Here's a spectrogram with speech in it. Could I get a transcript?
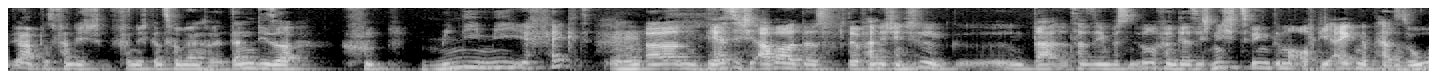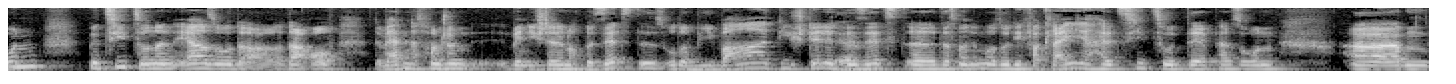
ja, das fand ich fand ich ganz bemerkenswert. Dann dieser Minimi-Effekt, mhm. ähm, der sich aber, das, der fand ich den Titel äh, da tatsächlich ein bisschen irreführend, der sich nicht zwingend immer auf die eigene Person bezieht, sondern eher so da, darauf, wir hatten das von schon, wenn die Stelle noch besetzt ist oder wie war die Stelle ja. besetzt, äh, dass man immer so die Vergleiche halt zieht zu der Person ähm,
